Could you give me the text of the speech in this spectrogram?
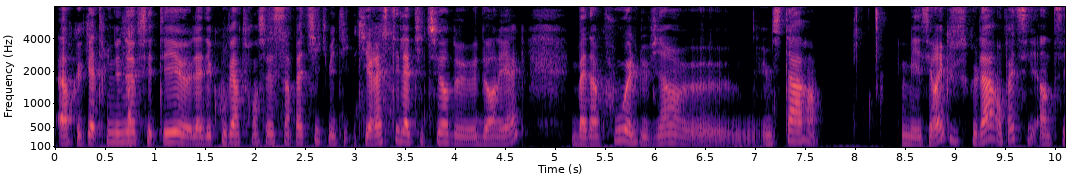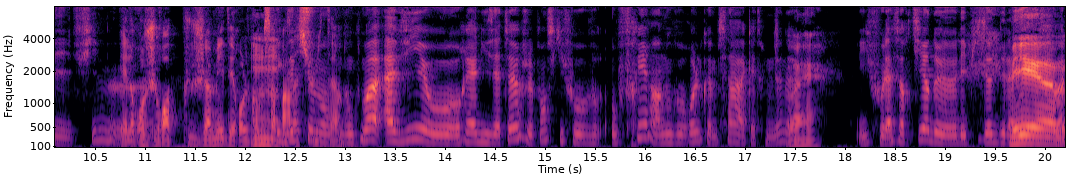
alors que Catherine Deneuve, c'était euh, la découverte française sympathique, mais qui est restée la petite sœur de, d'Orléac, bah d'un coup, elle devient euh, une star. Mais c'est vrai que jusque-là, en fait, c'est un de ces films. Et elle euh, rejouera plus jamais des rôles comme Mm. ça par la Exactement. suite. hein. Donc moi, avis au réalisateur, je pense qu'il faut offrir un nouveau rôle comme ça à Catherine Deneuve. Ouais. Il faut la sortir de l'épisode de la Mais, euh.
